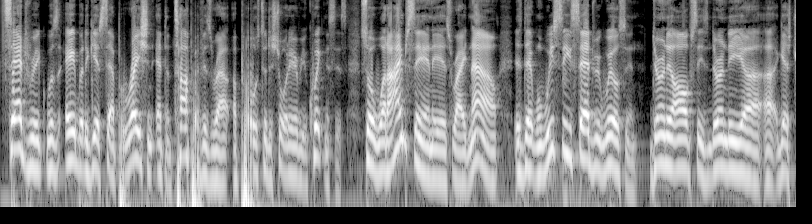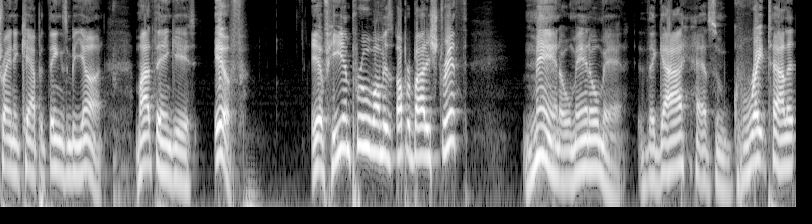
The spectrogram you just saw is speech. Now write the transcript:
Cedric was able to get separation at the top of his route opposed to the short area quicknesses. So what I'm saying is right now is that when we see Cedric Wilson during the offseason, during the uh, uh, I guess training camp and things and beyond, my thing is if if he improve on his upper body strength, man, oh man, oh man, the guy has some great talent.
